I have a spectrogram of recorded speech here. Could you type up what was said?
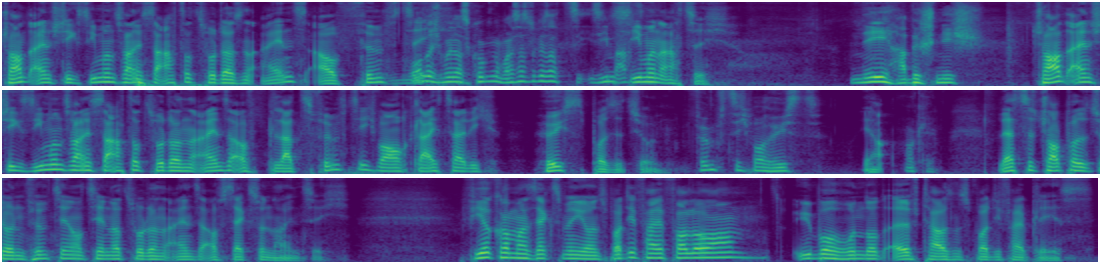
Chart-Einstieg 27.08.2001 auf 50. Warte, ich muss das gucken. Was hast du gesagt? 87? 87. Nee, habe ich nicht. Chart-Einstieg 27.08.2001 auf Platz 50 war auch gleichzeitig Höchstposition. 50 war höchst. Ja. Okay. Letzte Chartposition 15.10.2001 auf 96. 4,6 Millionen Spotify-Follower, über 111.000 Spotify-Plays.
